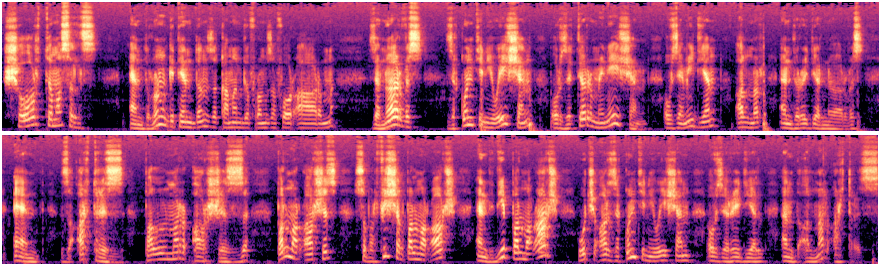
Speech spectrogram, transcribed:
short muscles and long tendons coming from the forearm. The nerves, the continuation or the termination of the median, ulnar, and radial nerves. And the arteries, palmar arches. Palmar arches, superficial palmar arch, and deep palmar arch, which are the continuation of the radial and ulnar arteries.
